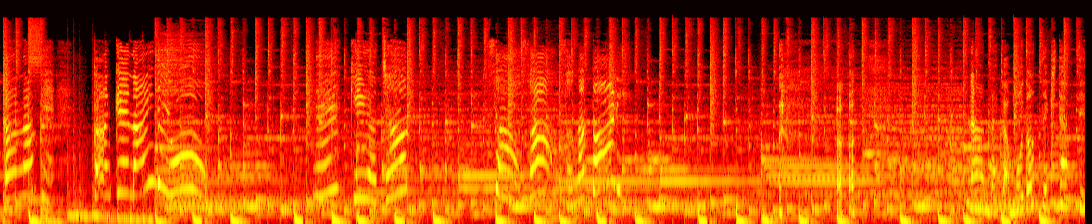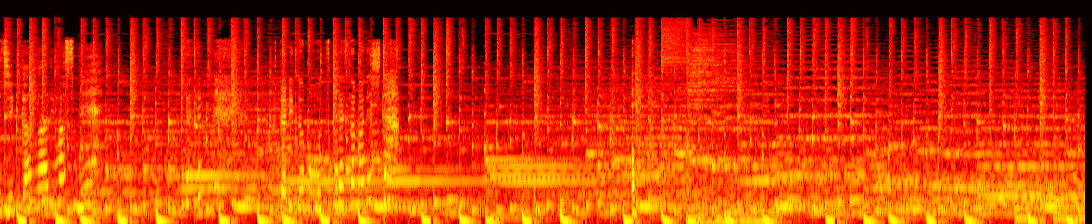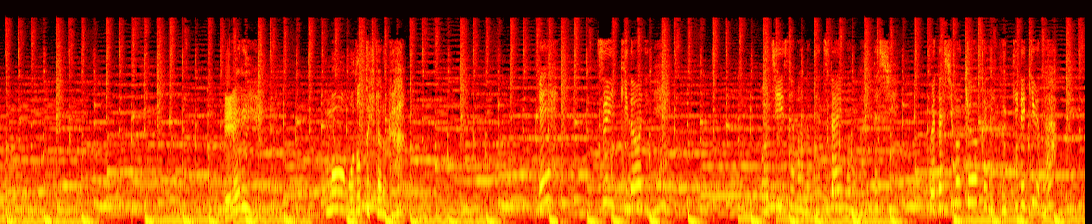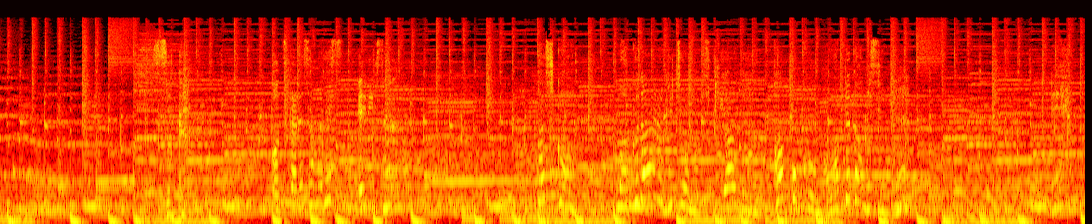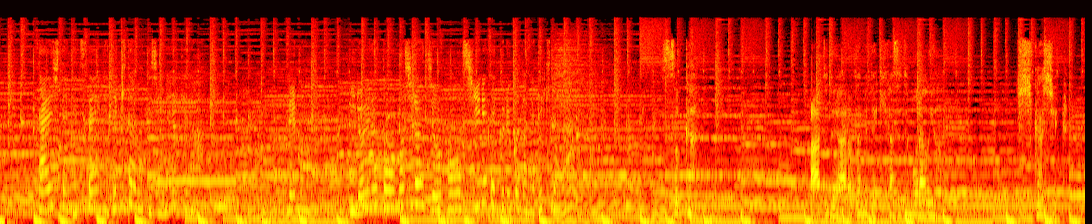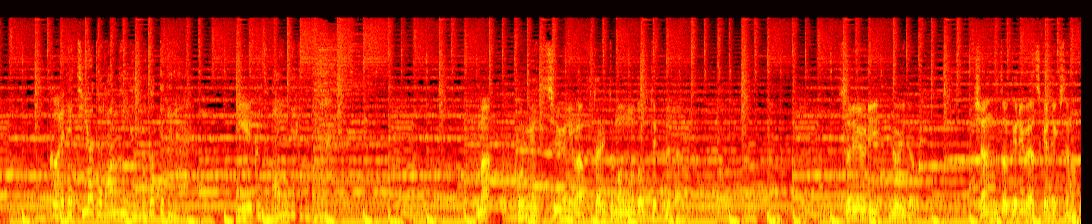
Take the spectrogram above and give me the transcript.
時間なエリーもう戻ってきたのか？ええつい昨日にね。おじい様の手伝いも終わったし私も今日から復帰できるわ。そっか。お疲れ様ですエリーさん。確かマクダール議長の付き合いで各国を回ってたんですよね。ええ大した手伝いができたわけじゃないけど。でもいろいろと面白い情報を仕入れてくることができたわ。そっか。後で改めて聞かせてもらうよ。しかしこれでティオとランディが戻ってたら言うことないんだけどな。ま今月中には2人とも戻ってくるだろうそれよりロイドちゃんと蹴りはつけてきたのか？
